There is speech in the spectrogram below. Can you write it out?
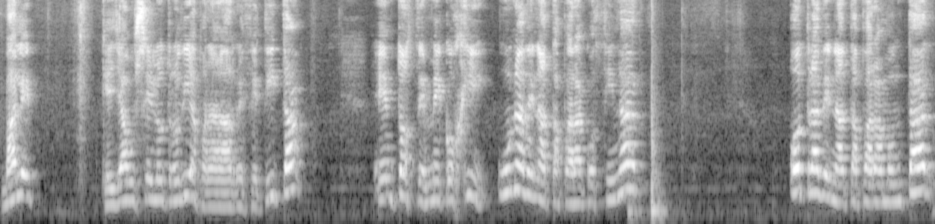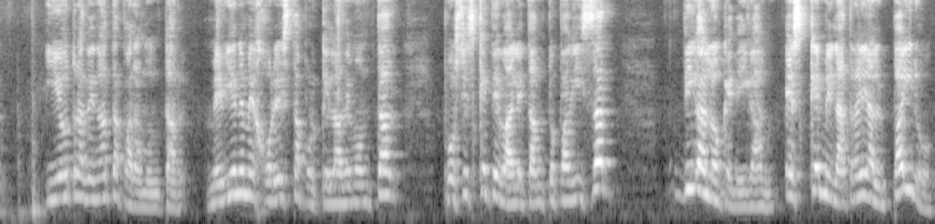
¿vale? que ya usé el otro día para la recetita. Entonces me cogí una de nata para cocinar, otra de nata para montar y otra de nata para montar. Me viene mejor esta porque la de montar, pues es que te vale tanto para guisar, digan lo que digan, es que me la trae al pairo.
